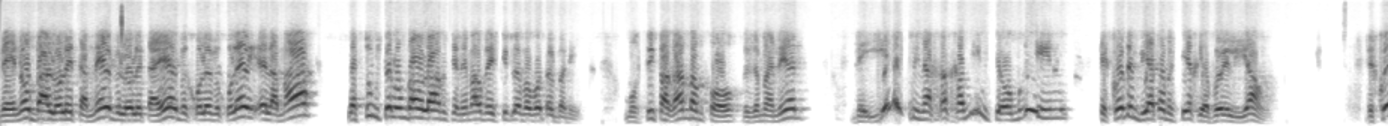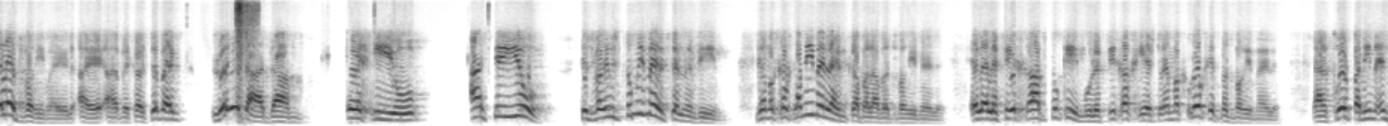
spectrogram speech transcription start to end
ואינו בא לא לטמא ולא לטהר וכולי וכולי, אלא מה? לשום שלום בעולם, שנאמר והשתיף לבבות על בנים. מוסיף הרמב"ם פה, וזה מעניין, ויש מן החכמים שאומרים שקודם ביאת המשיח יבוא אליהו. וכל הדברים האלה, וכיוצא בהם, לא ידע אדם איך יהיו, עד שיהיו. זה דברים סתומים אצל נביאים. גם החכמים אין להם קבלה בדברים האלה, אלא לפי הכרע הפסוקים, ולפיכך יש להם מחלוקת בדברים האלה. ועל כל פנים אין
